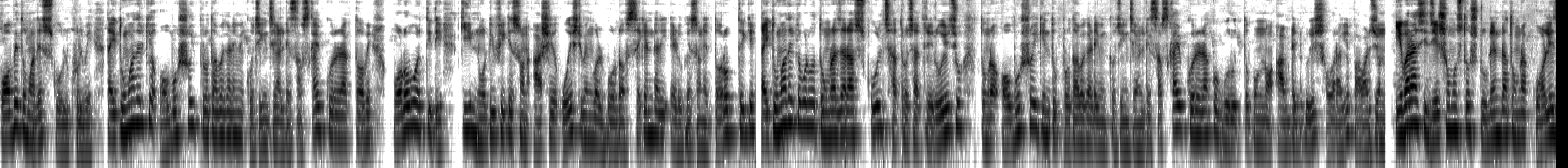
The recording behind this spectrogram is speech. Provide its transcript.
কবে তোমাদের স্কুল খুলবে। তাই তোমাদেরকে অবশ্যই প্রতাপ একাডেমি কোচিং চ্যানেলটি সাবস্ক্রাইব করে রাখতে হবে। পরবর্তীতে কি নোটিফিকেশন আসে West Bengal board of secondary এডুকেশনের তরফ থেকে? তাই তোমাদেরকে বলব, তোমরা যারা স্কুল ছাত্রছাত্রী রয়েছো, তোমরা অবশ্যই কিন্তু প্রতাপ একাডেমি কোচিং চ্যানেলটি সাবস্ক্রাইব করে রাখো। গুরুত্বপূর্ণ আপডেটগুলি সবার আগে পাওয়ার জন্য। এবার আসি যে সমস্ত স্টুডেন্টরা তোমরা কলেজ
